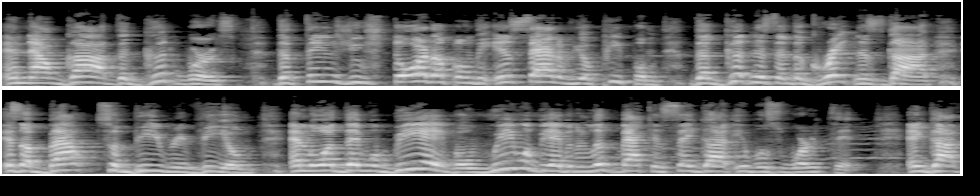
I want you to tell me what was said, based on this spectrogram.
And now, God, the good works, the things you stored up on the inside of your people, the goodness and the greatness, God, is about to be revealed. And Lord, they will be able, we will be able to look back and say, God, it was worth it. And God,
